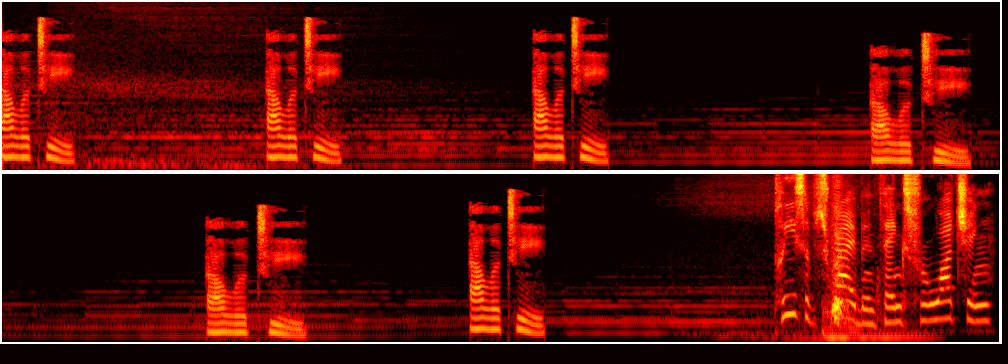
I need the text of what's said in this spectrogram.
ality. Ality. Ality. Ality. Ality. Ality. Please subscribe and thanks for watching.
